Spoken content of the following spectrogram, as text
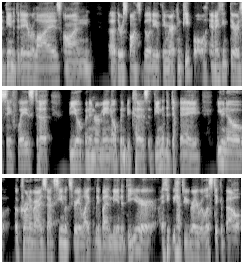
at the end of the day, relies on uh, the responsibility of the American people. And I think there are safe ways to be open and remain open because at the end of the day, you know, a coronavirus vaccine looks very likely by the end of the year. I think we have to be very realistic about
